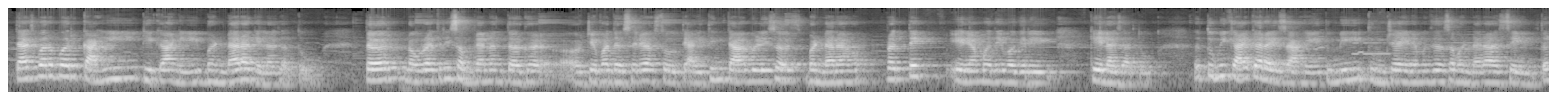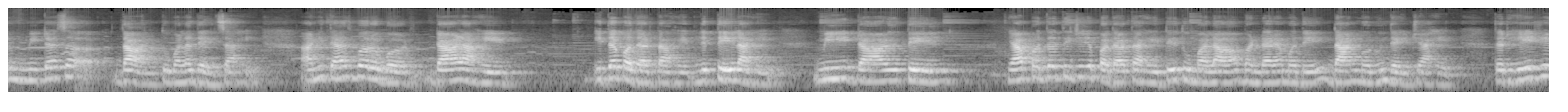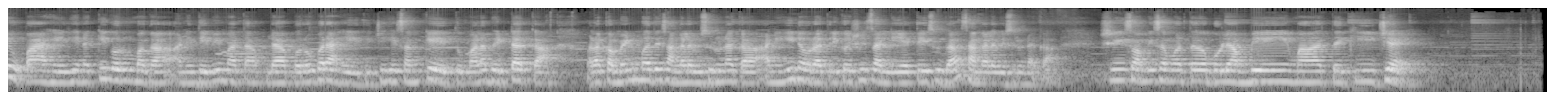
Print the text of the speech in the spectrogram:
त्याचबरोबर काही ठिकाणी भंडारा केला जातो. तर नवरात्री संपल्यानंतर घ जेव्हा दसरे असतो ते आय थिंक त्यावेळेसच भंडारा प्रत्येक एरियामध्ये वगैरे केला जातो. तर तुम्ही काय करायचं आहे? तुम्ही तुमच्या एरियामध्ये जसं भंडारा असेल तर मिठाचं दान तुम्हाला द्यायचं आहे. आणि त्याचबरोबर डाळ आहे इतर पदार्थ आहेत म्हणजे तेल आहे मीठ डाळ तेल ह्या पद्धतीचे जे पदार्थ आहेत ते तुम्हाला भंडाऱ्यामध्ये दान म्हणून द्यायचे आहेत. तर हे जे उपाय आहेत हे नक्की करून बघा. आणि देवी माता आपल्या बरोबर आहे तिचे हे संकेत तुम्हाला भेटतात का? मला कमेंटमध्ये सांगायला विसरू नका. आणि ही नवरात्री कशी चालली आहे ते सुद्धा सांगायला विसरू नका. श्री स्वामी समर्थ बोले अंबे मात की जय.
